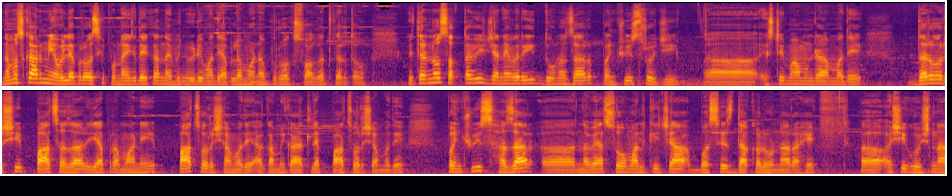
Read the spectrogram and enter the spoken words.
नमस्कार मी अवल्या प्रवासी. पुन्हा एकदा एका नवीन व्हिडिओमध्ये आपलं मनपूर्वक स्वागत करतो. मित्रांनो सत्तावीस जानेवारी दोन हजार पंचवीस रोजी एस टी महामंडळामध्ये दरवर्षी पाच हजार याप्रमाणे पाच वर्षामध्ये आगामी काळातल्या पाच वर्षामध्ये पंचवीस हजार नव्या स्वमालकीच्या बसेस दाखल होणार आहे. अशी घोषणा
